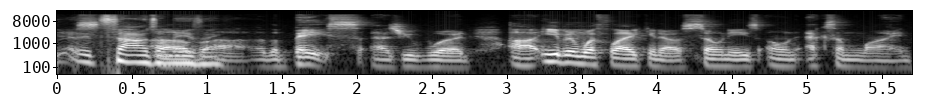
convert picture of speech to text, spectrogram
it sounds of, amazing. uh, the bass as you would, uh, even with like you know Sony's own XM line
